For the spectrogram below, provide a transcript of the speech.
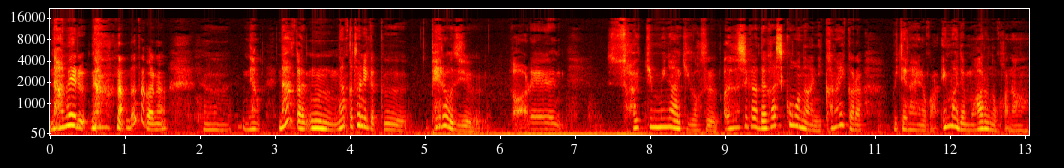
舐める。な なんだったかな,、うん、ななんかうん。なんかとにかくペロジュあれ最近見ない気がする。私が駄菓子コーナーに行かないから見てないのかな。今でもあるのかな。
